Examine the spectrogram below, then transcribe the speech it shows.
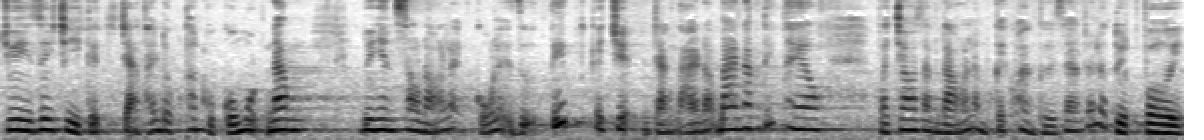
truy duy trì cái trạng thái độc thân của cố một năm. Tuy nhiên sau đó lại cố lại giữ tiếp cái chuyện trạng thái đó 3 năm tiếp theo và cho rằng đó là một cái khoảng thời gian rất là tuyệt vời.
